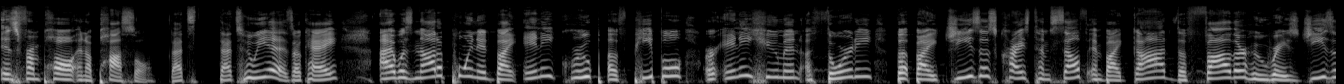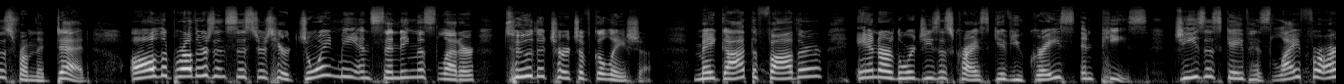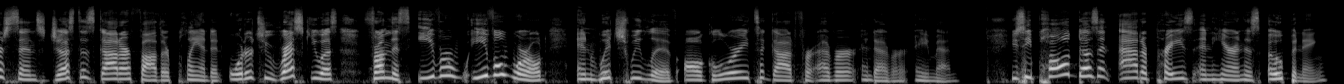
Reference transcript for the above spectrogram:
is from Paul, an apostle. That's that's who he is, okay? I was not appointed by any group of people or any human authority, but by Jesus Christ himself and by God the Father who raised Jesus from the dead. All the brothers and sisters here join me in sending this letter to the church of Galatia. May God the Father and our Lord Jesus Christ give you grace and peace. Jesus gave his life for our sins just as God our Father planned in order to rescue us from this evil evil world in which we live. All glory to God forever and ever. Amen. You see Paul doesn't add a praise in here in his opening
